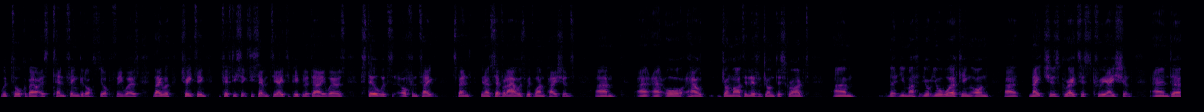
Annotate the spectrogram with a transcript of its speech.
would talk about as 10 fingered osteopathy, whereas they were treating 50, 60, 70, 80 people a day, whereas Still would often take, spend, you know, several hours with one patient, um, uh, uh, or how John Martin Littlejohn described um, that you must you're, you're working on uh, nature's greatest creation, and uh,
